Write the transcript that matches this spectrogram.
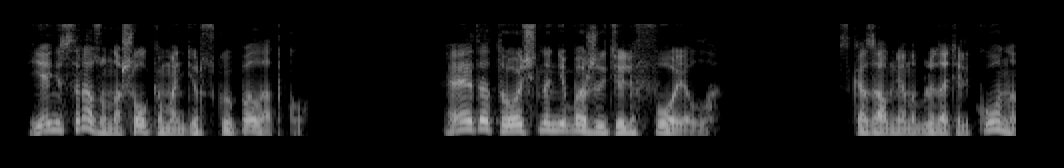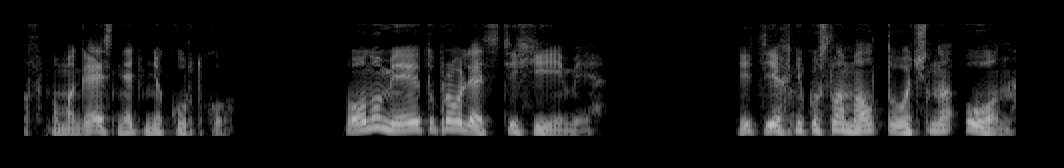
Я не сразу нашел командирскую палатку. «Это точно небожитель Фойл», — сказал мне наблюдатель Конов, помогая снять мне куртку. «Он умеет управлять стихиями. И технику сломал точно он.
